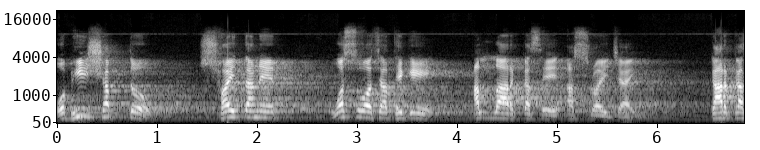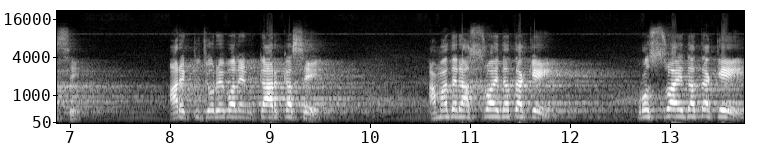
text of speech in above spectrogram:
অভিশপ্ত শয়তানের ওয়াসওয়াসা থেকে আল্লাহর কাছে আশ্রয় চাই। কার কাছে? আর একটু জোরে বলেন, কার কাছে? আমাদের আশ্রয়দাতাকে, প্রশ্রয়দাতাকে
